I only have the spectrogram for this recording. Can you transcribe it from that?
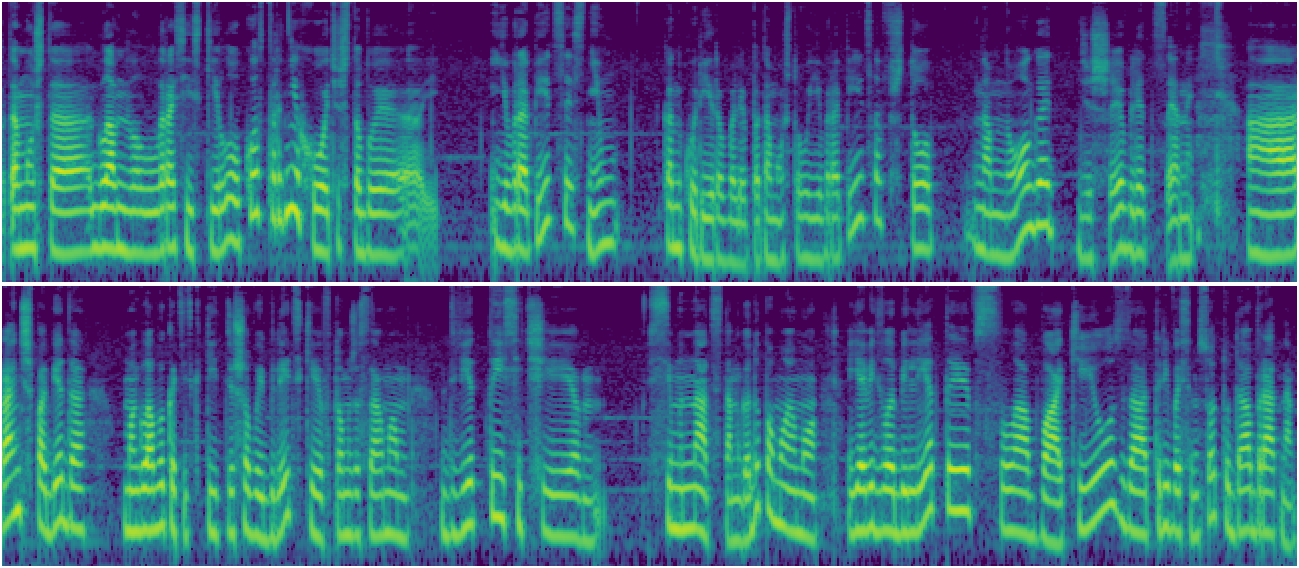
Потому что главный российский лоукостер не хочет, чтобы европейцы с ним конкурировали, потому что у европейцев что намного дешевле цены. А раньше Победа могла выкатить какие-то дешевые билетики в том же самом 2017 году, по-моему, я видела билеты в Словакию за 3 800 туда-обратно.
